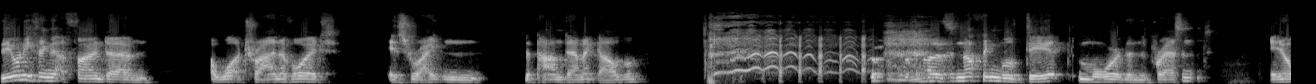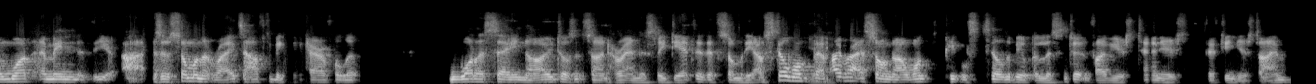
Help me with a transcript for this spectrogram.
The only thing that I found um, I want to try and avoid is writing the pandemic album. because nothing will date more than the present. You know what I mean? The, uh, as someone that writes, I have to be careful that what I say now doesn't sound horrendously dated. If somebody, I still want, yeah. if I write a song now, I want people still to be able to listen to it in five years, ten years, fifteen years time,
